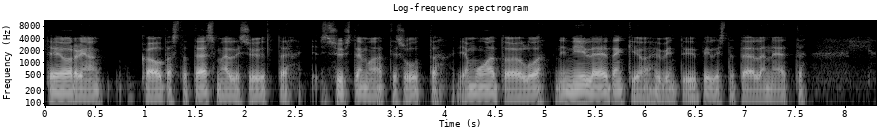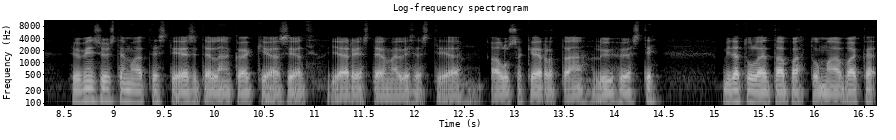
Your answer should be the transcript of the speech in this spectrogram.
teorian kaltaista täsmällisyyttä, systemaattisuutta ja muotoilua, niin niille etenkin on hyvin tyypillistä tällainen, että – hyvin systemaattisesti esitellään kaikki asiat järjestelmällisesti ja alussa kerrotaan lyhyesti, mitä tulee tapahtumaan. Vaikka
